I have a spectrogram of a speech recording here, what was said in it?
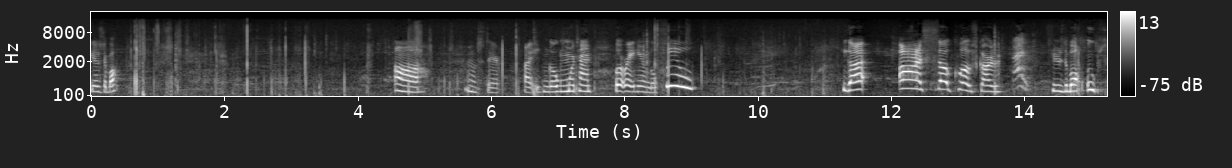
Here's the ball. Ah, oh, almost there. Alright, you can go one more time. Put it right here and go, phew. He got? Oh, it's so close, Carter. Here's the ball. Oops,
